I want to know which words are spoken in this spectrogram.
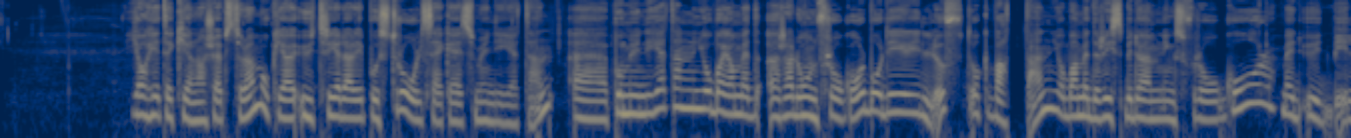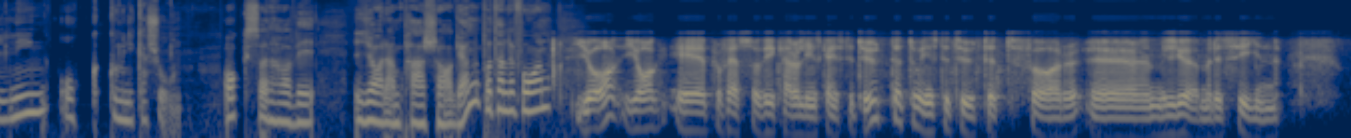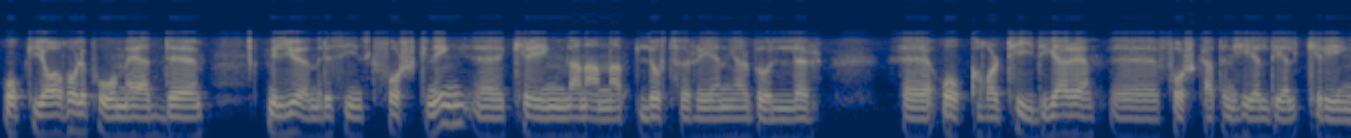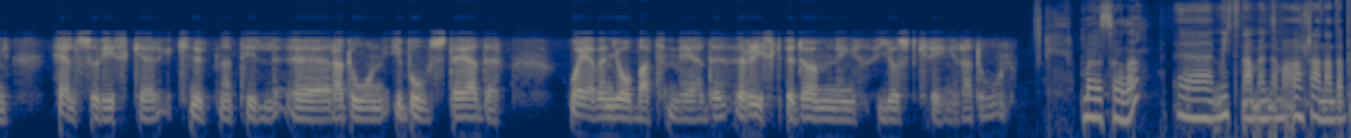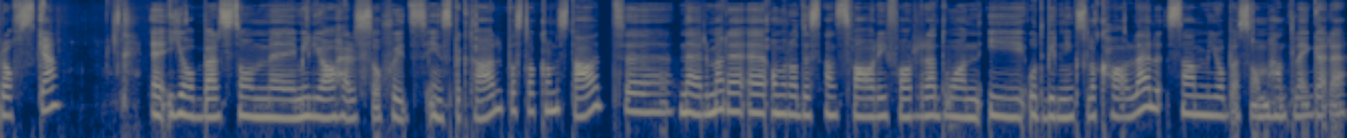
Jag heter Kiruna Skeppström och jag är utredare på Strålsäkerhetsmyndigheten. Eh, på myndigheten jobbar jag med radonfrågor både i luft och vatten. Jobbar med riskbedömningsfrågor, med utbildning och kommunikation. Och sen har vi Göran Pershagen på telefon. Ja, jag är professor vid Karolinska institutet och Institutet för eh, miljömedicin. Och jag håller på med eh, miljömedicinsk forskning eh, kring bland annat luftföroreningar, buller eh, och har tidigare eh, forskat en hel del kring hälsorisker knutna till radon i bostäder och även jobbat med riskbedömning just kring radon. Marsana? Eh, mitt namn är Marsana Dabrowska jobbar som eh, miljö och hälsoskyddsinspektör på Stockholms stad. Eh, närmare områdesansvarig för radon i utbildningslokaler samt jobbar som handläggare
